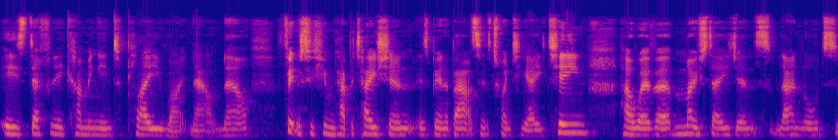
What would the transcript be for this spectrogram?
is definitely coming into play right now. Now, fitness for human habitation has been about since 2018. However, most agents, landlords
